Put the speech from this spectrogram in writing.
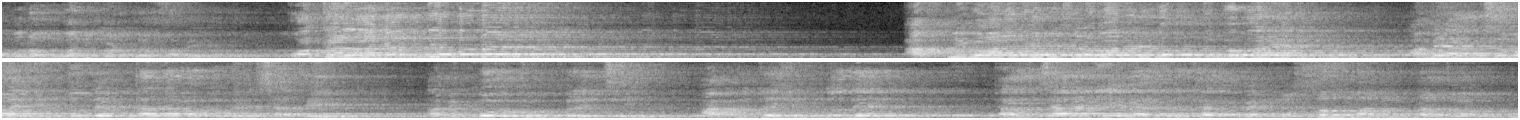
অবলম্বন করতে হবে। কথা লাগাম দিয়ে বলেন। আপনি বয়ানের ভিতরে বলেন, বক্তব্য বলেন। আমি এক সময় হিন্দুদের দাদা বাবুদের সাথে আমি কৌতুক করেছি। আপনি তো হিন্দুদের কালচার নিয়ে ব্যস্ত থাকবেন, মুসলমান না তো আপনি?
